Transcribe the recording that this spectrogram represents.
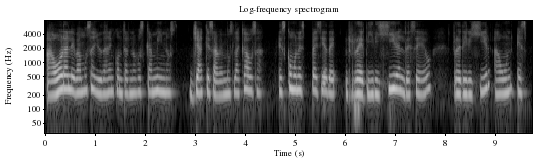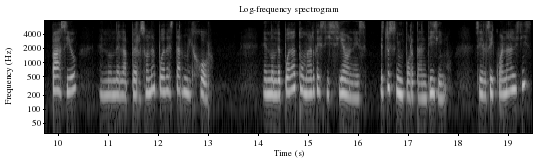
Ahora le vamos a ayudar a encontrar nuevos caminos, ya que sabemos la causa. Es como una especie de redirigir el deseo, redirigir a un espacio espacio en donde la persona pueda estar mejor, en donde pueda tomar decisiones. Esto es importantísimo. Si el psicoanálisis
